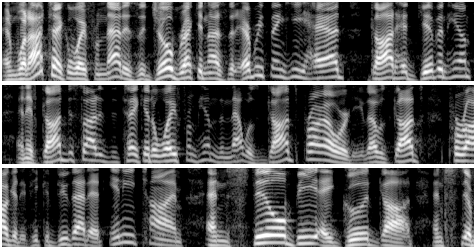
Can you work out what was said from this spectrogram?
And what I take away from that is that Job recognized that everything he had, God had given him. And if God decided to take it away from him, then that was God's priority. That was God's prerogative. He could do that at any time and still be a good God. And, st-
